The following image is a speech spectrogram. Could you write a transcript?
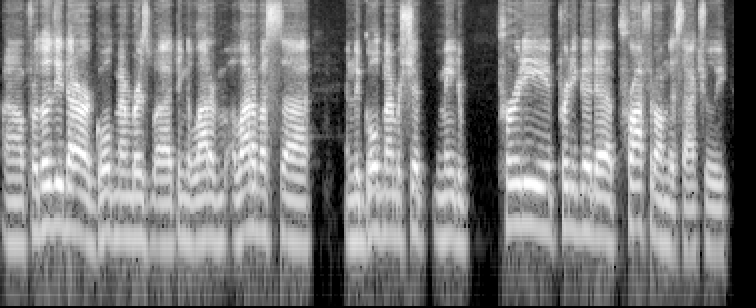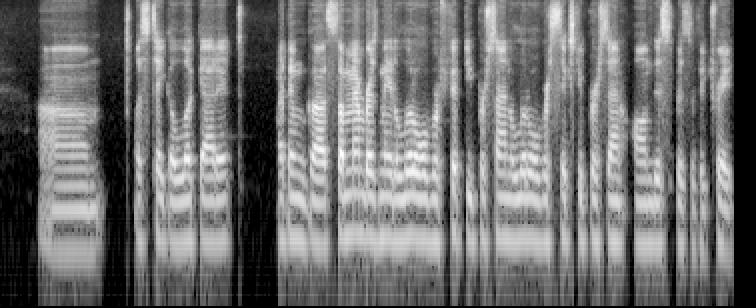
uh, for those of you that are gold members, uh, I think a lot of a lot of us uh, in the gold membership made a pretty pretty good uh, profit on this actually. Um, let's take a look at it. I think uh, some members made a little over 50%, a little over 60% on this specific trade.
